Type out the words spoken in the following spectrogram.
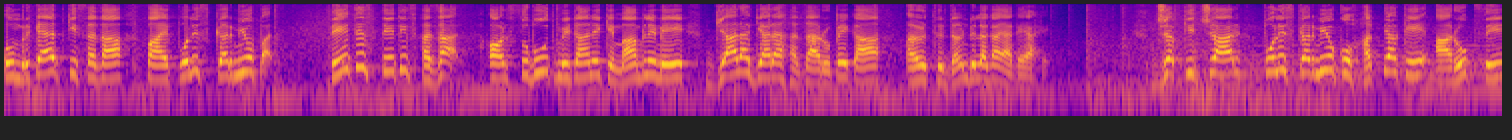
उम्र कैद की सजा पाए पुलिसकर्मियों पर। तैतीस तैतीस हज़ार और सबूत मिटाने के मामले में ग्यारह ग्यारह हज़ार रुपए का अर्थदंड लगाया गया है। जबकि चार पुलिसकर्मियों को हत्या के आरोप से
